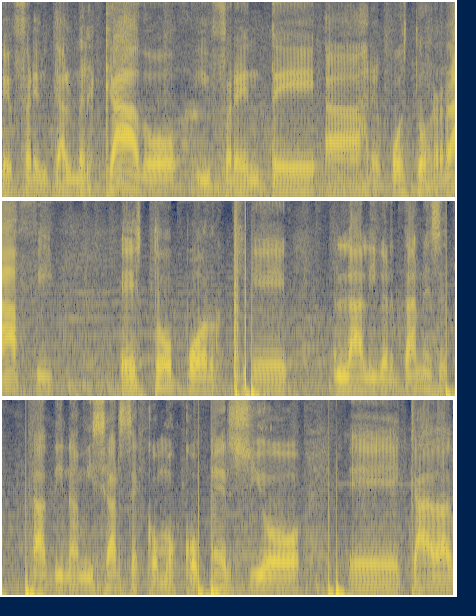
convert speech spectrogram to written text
eh, frente al mercado y frente a repuestos Rafi. Esto porque la libertad necesita dinamizarse como comercio, eh, cada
